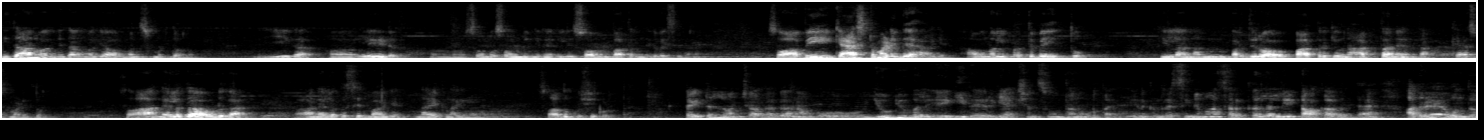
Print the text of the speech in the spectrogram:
ನಿಧಾನವಾಗಿ ನಿಧಾನವಾಗಿ ಅವ್ರ ಮನಸ್ಸು ಮುಟ್ಟಿದವನು ಈಗ ಲೀಡ್ ಸೋಮು ಸೌಂಡ್ ಇಂಜಿನಿಯರಲ್ಲಿ ಸೋಮನ್ ಪಾತ್ರ ನಿರ್ವಹಿಸಿದ್ದಾನೆ. ಸೊ ಅಭಿ ಕ್ಯಾಸ್ಟ್ ಮಾಡಿದ್ದೇ ಹಾಗೆ. ಅವನಲ್ಲಿ ಪ್ರತಿಭೆ ಇತ್ತು. ಇಲ್ಲ ನನ್ನ ಬರೆದಿರೋ ಪಾತ್ರಕ್ಕೆ ಇವನು ಆಗ್ತಾನೆ ಅಂತ ಕ್ಯಾಸ್ಟ್ ಮಾಡಿದ್ದು. ಸೊ ಆ ನೆಲದ ಹುಡುಗ, ಆ ನೆಲದ ಸಿನಿಮಾಗೆ ನಾಯಕನಾಗಿದ್ದಾನೆ. ಸೊ ಅದು ಖುಷಿ ಕೊಡುತ್ತೆ. ಟೈಟಲ್ ಲಾಂಚ್ ಆದಾಗ ನಾವು ಯೂಟ್ಯೂಬಲ್ಲಿ ಹೇಗಿದೆ ರಿಯಾಕ್ಷನ್ಸ್ ಅಂತ ನೋಡ್ತಾ ಇದ್ವಿ. ಏನಕ್ಕಂದರೆ ಸಿನಿಮಾ ಸರ್ಕಲ್ ಅಲ್ಲಿ ಟಾಕ್ ಆಗುತ್ತೆ. ಆದರೆ ಒಂದು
